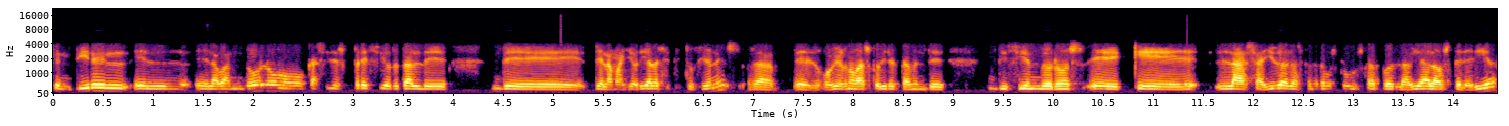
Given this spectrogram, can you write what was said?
sentir el, el, el abandono, casi desprecio total de, de, de, la mayoría de las instituciones, o sea, el gobierno vasco directamente diciéndonos eh, que las ayudas las tendremos que buscar por la vía de la hostelería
